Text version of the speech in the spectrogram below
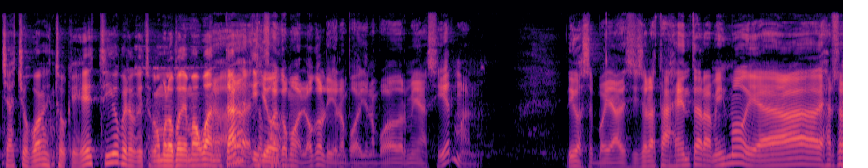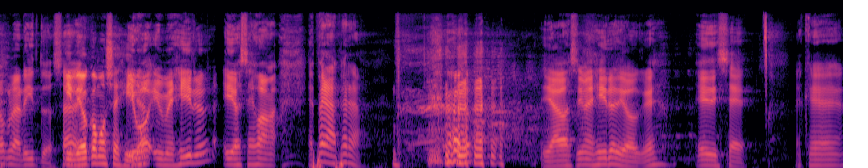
chacho Juan, ¿esto qué es, tío? ¿Pero esto cómo lo podemos aguantar? Claro, y yo, fue como, loco, yo no puedo, yo no puedo dormir así, hermano. Digo, voy a decir solo a esta gente ahora mismo, voy a dejárselo clarito, ¿sabes? veo cómo se Y, gira. voy- y me giro, y yo sé, Juan, espera, espera. y hago así, me giro y digo, ¿qué? Y dice, es que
